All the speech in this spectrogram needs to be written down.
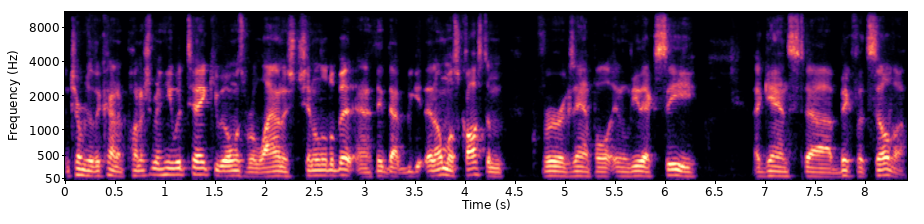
in terms of the kind of punishment he would take. He would almost rely on his chin a little bit. And I think that, that almost cost him, for example, in Elite XC against uh, Bigfoot Silva.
